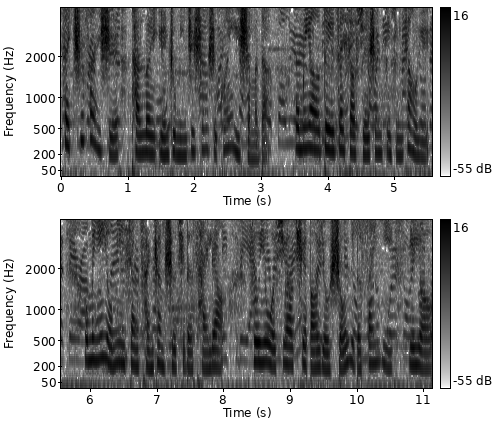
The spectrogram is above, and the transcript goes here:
在吃饭时谈论原住民之声是关于什么的。我们要对在校学生进行教育。我们也有面向残障社区的材料，所以我需要确保有手语的翻译，也有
